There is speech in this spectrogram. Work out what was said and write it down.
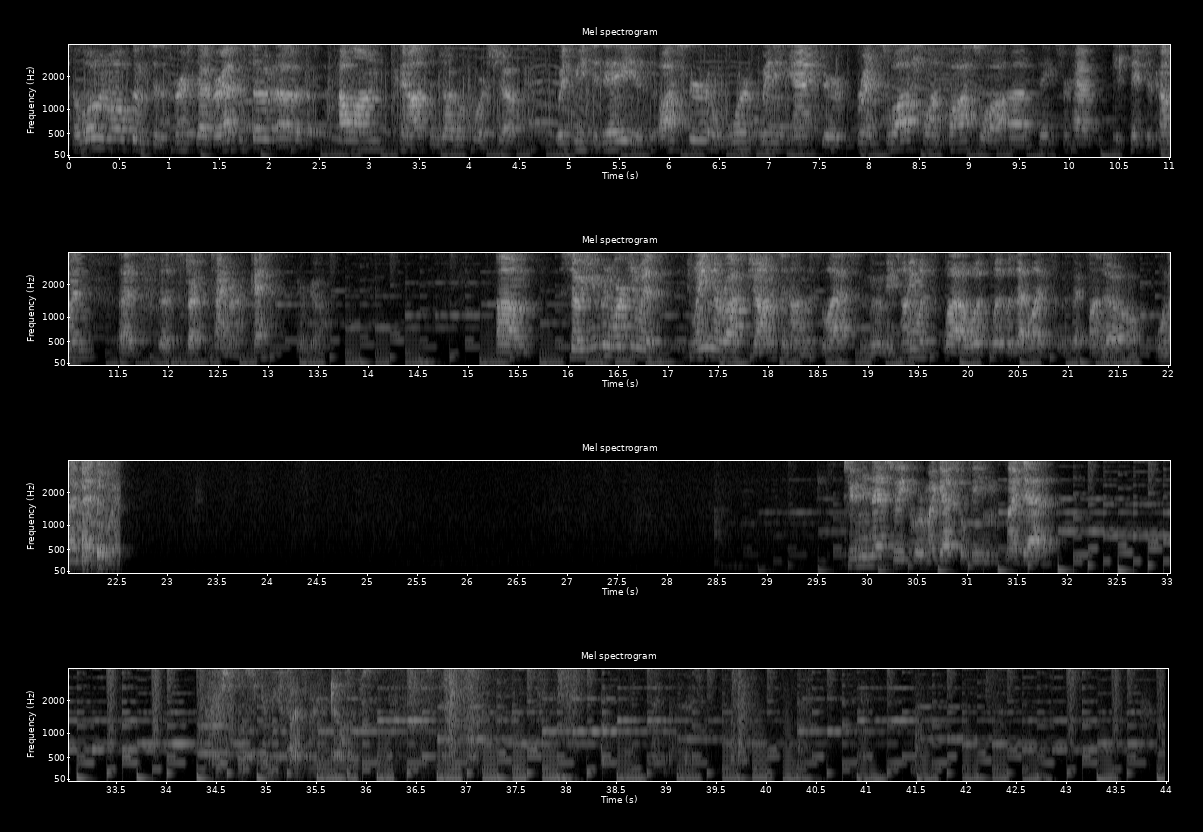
Hello and welcome to the first ever episode of How Long Can Austin Juggle For Show. With me today is Oscar award-winning actor Francois Swan. Uh, thanks for having, thanks for coming. Let's let's start the timer. Okay, here we go. Um, so you've been working with Dwayne the Rock Johnson on this last movie. Tell me what uh, what what was that like? Was that fun? So when I met Dwayne, Tune in next week where my guest will be my dad. you're supposed to give me five hundred dollars.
